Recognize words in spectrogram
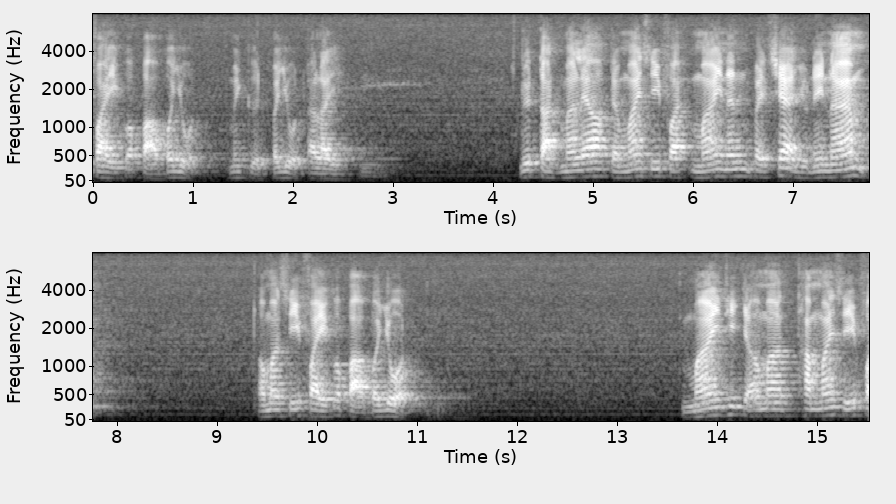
ไฟก็เปล่าประโยชน์ ไม่เกิดประโยชน์อะไร หรือตัดมาแล้วแต่ไม้สีไฟไม้นั้นไปแช่อยู่ในน้ำ เอามาสีไฟก็เปล่าประโยชน์ ไม้ที่จะเอามาทำไม้สีไฟ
